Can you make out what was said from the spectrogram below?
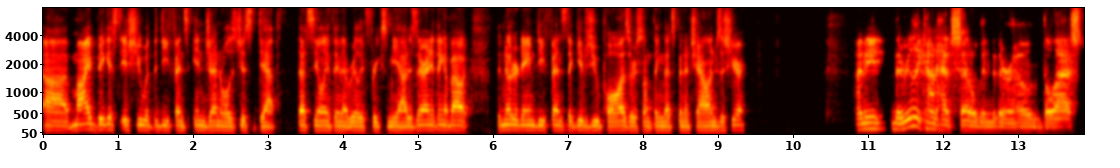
Uh, my biggest issue with the defense in general is just depth. That's the only thing that really freaks me out. Is there anything about the Notre Dame defense that gives you pause or something that's been a challenge this year? I mean, they really kind of have settled into their own the last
